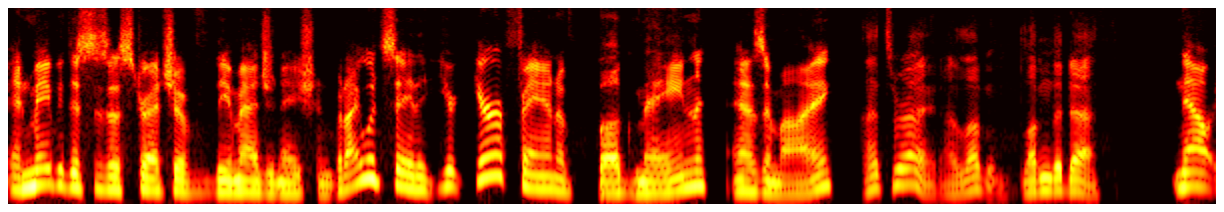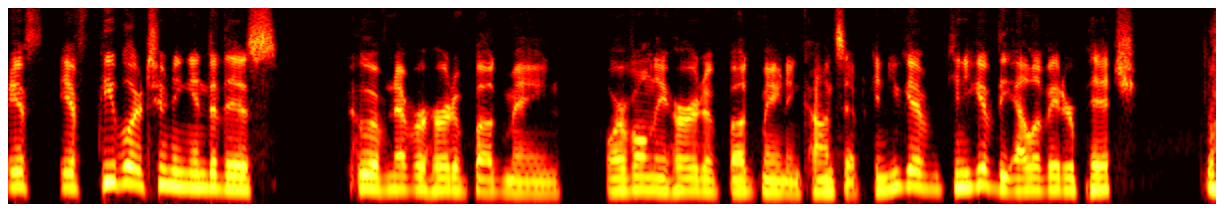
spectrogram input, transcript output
and maybe this is a stretch of the imagination, but I would say that you're you're a fan of Bugmain, as am I. That's right. I love him. Love him to death. Now, if if people are tuning into this who have never heard of Bugmain or have only heard of Bugmain in concept, can you give can you give the elevator pitch?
